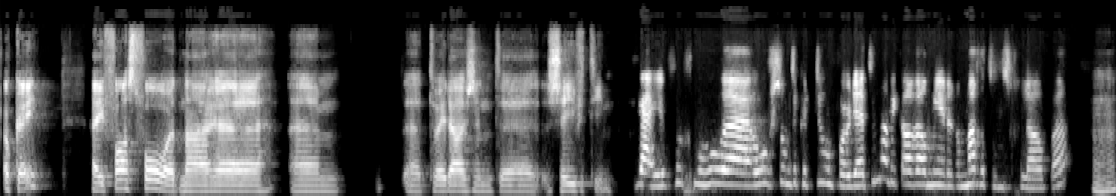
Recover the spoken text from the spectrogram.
Oké. Hey, fast forward naar eh, ehm, eh, 2017. Ja, je vroeg me hoe, eh, hoe stond ik er toen voor. Ja, toen had ik al wel meerdere marathons gelopen. Mhm.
